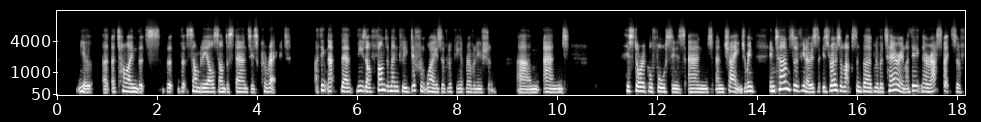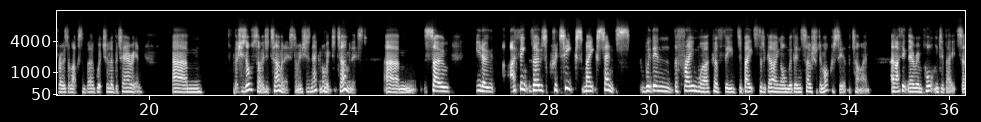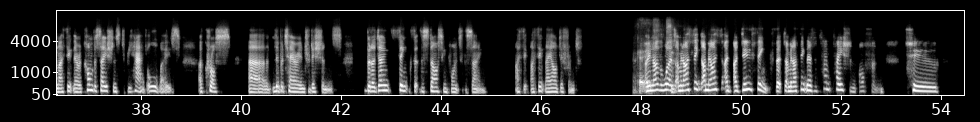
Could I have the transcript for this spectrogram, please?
you know a, a time that's that that somebody else understands is correct I think that there these are fundamentally different ways of looking at revolution um, and historical forces and and change. I mean, in terms of you know, is, is Rosa Luxemburg libertarian? I think there are aspects of Rosa Luxemburg which are libertarian, um, but she's also a determinist. I mean, she's an economic determinist. Um, so, you know, I think those critiques make sense within the framework of the debates that are going on within social democracy at the time. And I think they're important debates. And I think there are conversations to be had always across uh, libertarian traditions. But I don't think that the starting points are the same. I think I think they are different. Okay. I mean, in other words, I mean, I think, I mean, I, I, I do think that, I mean, I think there's a temptation often to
